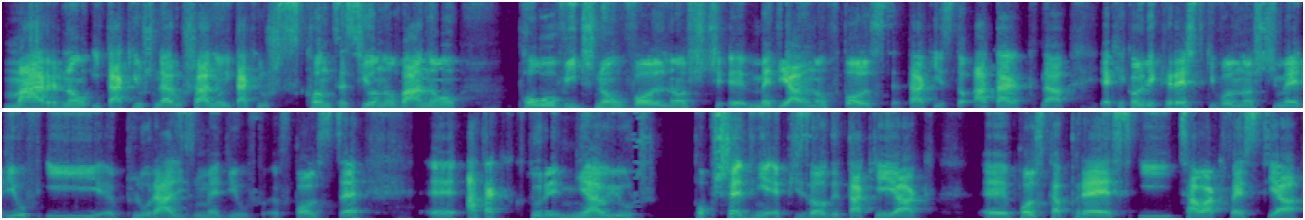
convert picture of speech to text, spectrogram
marną, i tak już naruszaną, i tak już skoncesjonowaną połowiczną wolność e, medialną w Polsce. Tak? Jest to atak na jakiekolwiek resztki wolności mediów i pluralizm mediów w Polsce. E, atak, który miał już poprzednie epizody, takie jak e, Polska Press i cała kwestia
